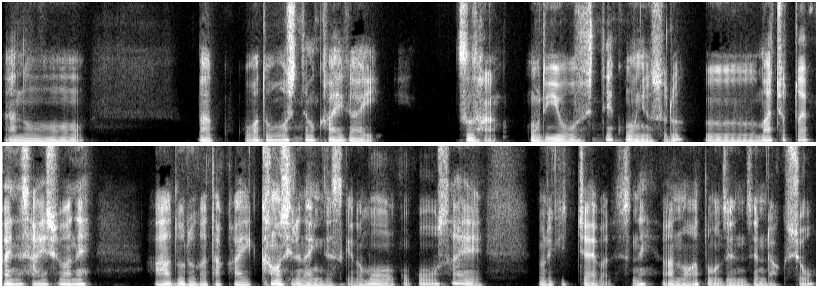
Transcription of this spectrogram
あのまあ、ここはどうしても海外通販を利用して購入する。うまあちょっとやっぱりね、最初はね、ハードルが高いかもしれないんですけども、ここさえ乗り切っちゃえばですね、あの、後も全然楽勝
